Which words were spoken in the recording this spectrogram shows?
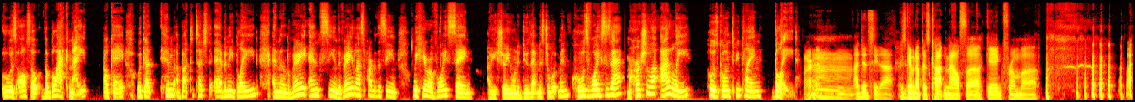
who is also the Black Knight. Okay, we got him about to touch the ebony blade, and in the very end scene, the very last part of the scene, we hear a voice saying, "Are you sure you want to do that, Mister Whitman?" Whose voice is that? Mahershala Ali, who is going to be playing Blade. All right. Mm, I did see that. He's giving up his Cottonmouth uh, gig from. Uh... why,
